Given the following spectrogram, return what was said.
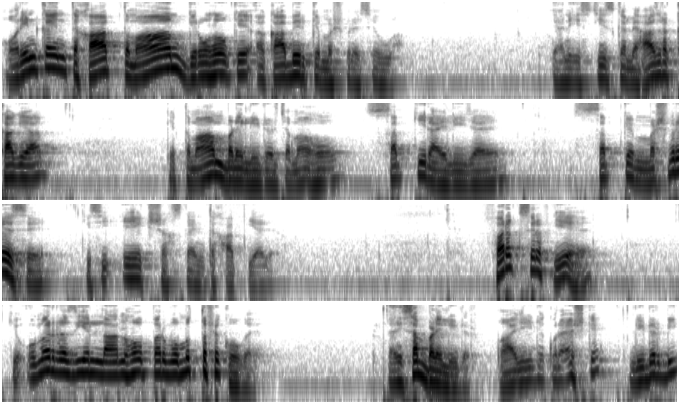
اور ان کا انتخاب تمام گروہوں کے اکابر کے مشورے سے ہوا۔ یعنی اس چیز کا لحاظ رکھا گیا کہ تمام بڑے لیڈر جمع ہوں، سب کی رائے لی جائے۔ سب کے مشورے سے کسی ایک شخص کا انتخاب کیا جائے۔ فرق صرف یہ ہے کہ عمر رضی اللہ عنہ پر وہ متفق ہو گئے۔ یعنی سب بڑے لیڈر، مہاجرین قریش کے لیڈر بھی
